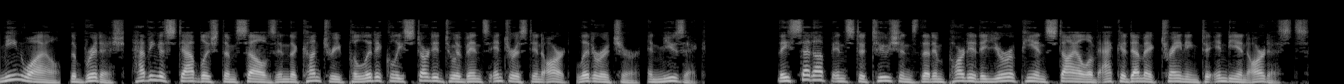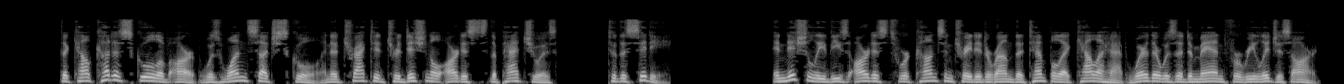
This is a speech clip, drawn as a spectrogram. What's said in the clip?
Meanwhile, the British, having established themselves in the country politically started to evince interest in art, literature, and music. They set up institutions that imparted a European style of academic training to Indian artists. The Calcutta School of Art was one such school and attracted traditional artists the patuas—to the city. Initially these artists were concentrated around the temple at Kalighat where there was a demand for religious art.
